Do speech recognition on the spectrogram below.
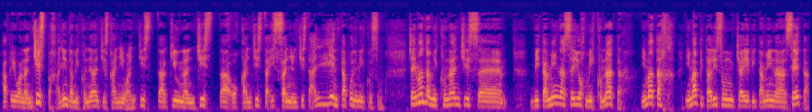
hap'iwananchispaq allinta mikhunanchis qañiwanchista kiwnanchista uqanchista isañunchista allintapuni mikhusun chaymanta mikhunanchis uh, vitamina seyuq mikhunata. Imataq imapi tarisun chay vitamina Z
